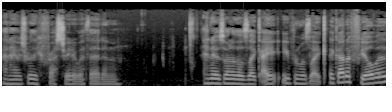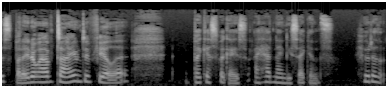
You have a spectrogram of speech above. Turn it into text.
and I was really frustrated with it. And and it was one of those like I even was like, I gotta feel this, but I don't have time to feel it. But guess what, guys? I had 90 seconds. Who doesn't?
